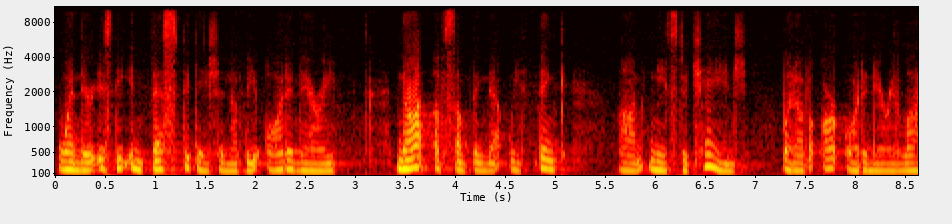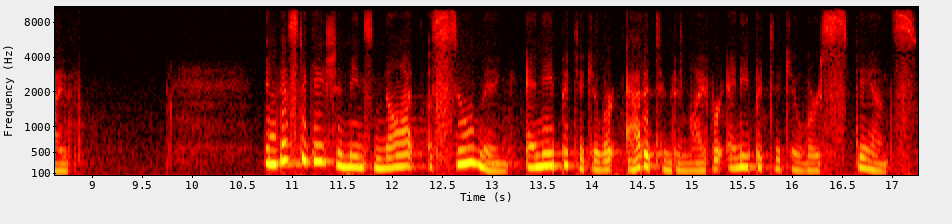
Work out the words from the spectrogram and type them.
when there is the investigation of the ordinary, not of something that we think um, needs to change, but of our ordinary life. Investigation means not assuming any particular attitude in life or any particular stance.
